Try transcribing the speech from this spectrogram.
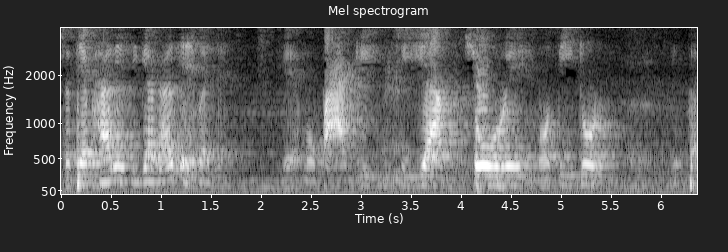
Setiap hari tiga kali ya baca. Ya, mau pagi, siang, sore, mau tidur. Kita.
